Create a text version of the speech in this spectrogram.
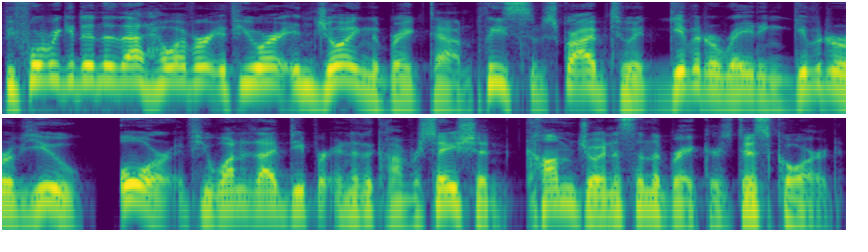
Before we get into that, however, if you are enjoying the breakdown, please subscribe to it, give it a rating, give it a review, or if you want to dive deeper into the conversation, come join us on the Breakers Discord.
